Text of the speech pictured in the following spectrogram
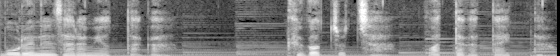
모르는 사람이었다가, 그것조차 왔다 갔다 했다.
